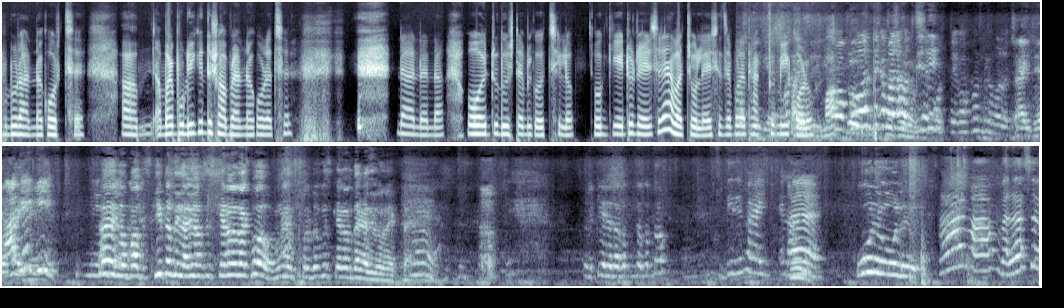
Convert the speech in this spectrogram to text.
বুনু রান্না করছে। আমার বুনুই কিন্তু সব রান্না করেছে। না না না ও একটু দুষ্টামি করছিল। ও গিয়ে একটু নেড়েছে আবার চলে এসেছে বলে থাক তুমিই করো। একটা। দিদি ভাই হ্যাঁ ওরে ওরে। হাই ভালো আছো?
